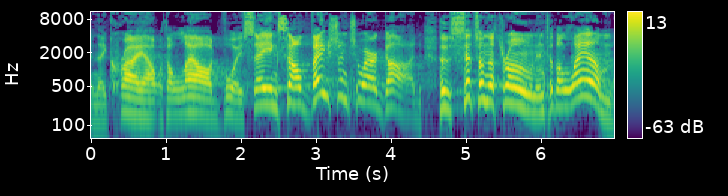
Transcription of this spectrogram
and they cry out with a loud voice, saying, Salvation to our God who sits on the throne and to the Lamb.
